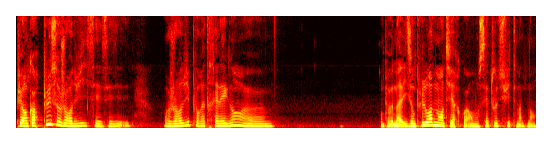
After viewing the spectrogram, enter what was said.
Puis encore plus aujourd'hui. C'est, c'est... Aujourd'hui, pour être élégant, euh, on peut, ils ont plus le droit de mentir, quoi. On sait tout de suite maintenant.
